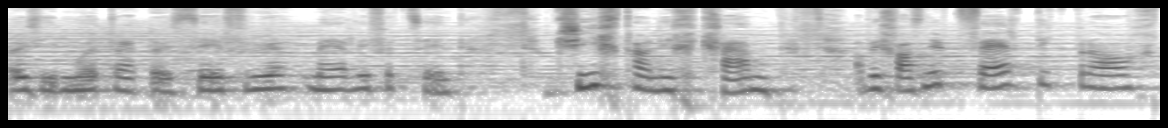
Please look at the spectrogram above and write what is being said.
Unsere Mutter hat uns sehr früh Märchen erzählt. Die Geschichte habe ich gekannt, aber ich habe es nicht fertig gebracht,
